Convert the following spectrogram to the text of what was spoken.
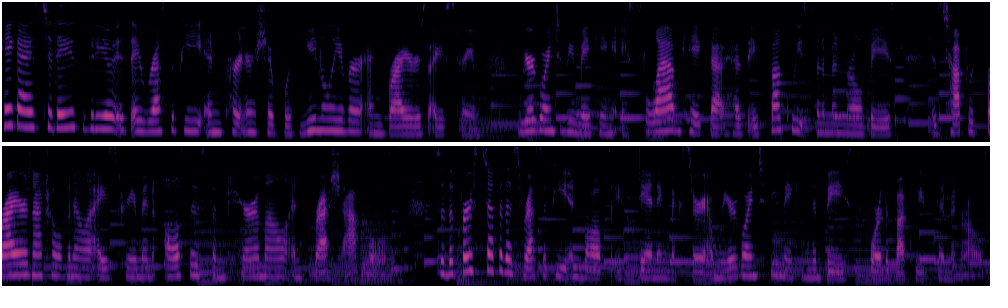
Hey guys, today's video is a recipe in partnership with Unilever and Breyers Ice Cream. We are going to be making a slab cake that has a buckwheat cinnamon roll base, is topped with Breyers natural vanilla ice cream, and also some caramel and fresh apples. So the first step of this recipe involves a standing mixer, and we are going to be making the base for the buckwheat cinnamon rolls.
